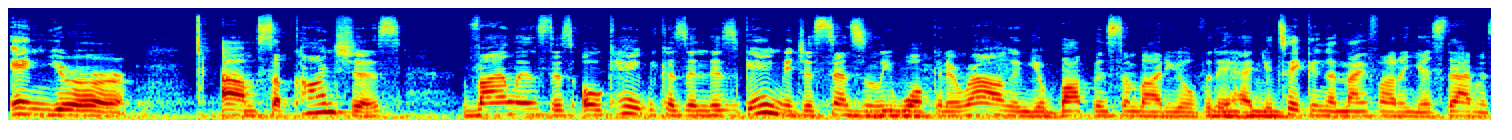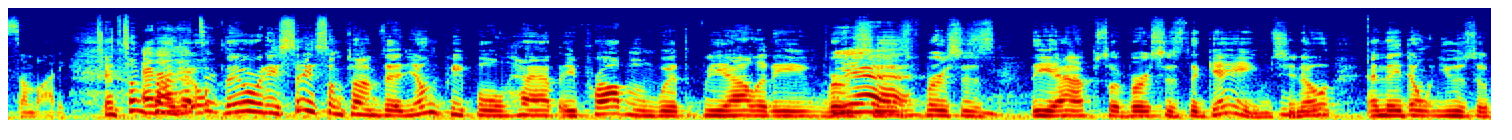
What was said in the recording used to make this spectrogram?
in your um, subconscious, violence is okay because in this game you're just sensibly mm-hmm. walking around and you're bopping somebody over the head. You're mm-hmm. taking a knife out and you're stabbing somebody. And sometimes had they, to- they already say sometimes that young people have a problem with reality versus Yeah. versus the apps or versus the games, you know, mm-hmm. and they don't use the,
